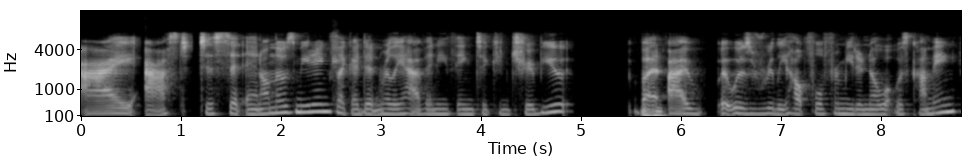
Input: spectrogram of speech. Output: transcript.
I asked to sit in on those meetings. Like I didn't really have anything to contribute, but Mhm. I it was really helpful for me to know what was coming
